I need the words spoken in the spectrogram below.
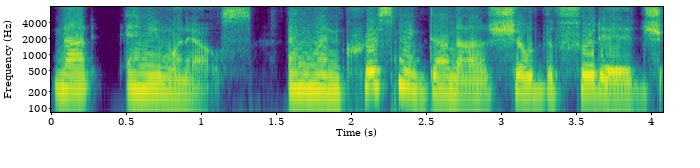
not anyone else. And when Chris McDonough showed the footage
